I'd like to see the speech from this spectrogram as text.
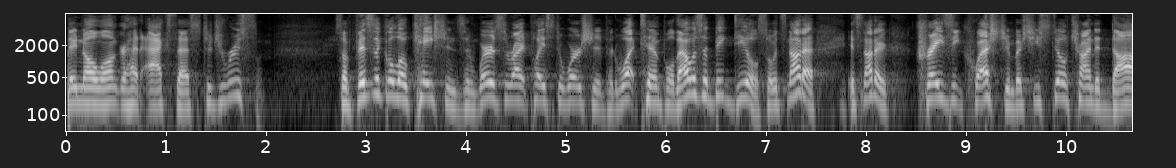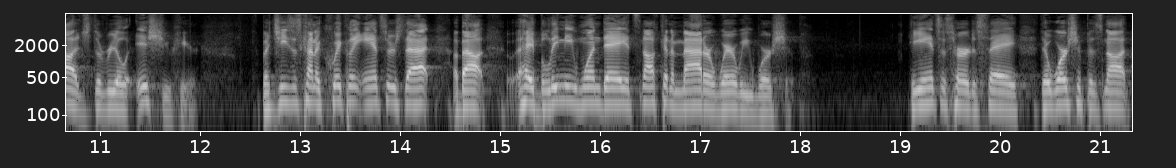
they no longer had access to Jerusalem. So physical locations and where's the right place to worship and what temple, that was a big deal. So it's not a, it's not a crazy question, but she's still trying to dodge the real issue here. But Jesus kind of quickly answers that about, hey, believe me, one day it's not going to matter where we worship. He answers her to say that worship is not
